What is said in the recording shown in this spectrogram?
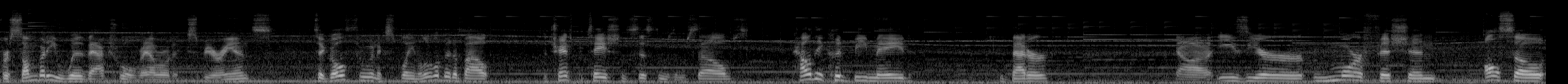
for somebody with actual railroad experience to go through and explain a little bit about the transportation systems themselves, how they could be made better, uh, easier, more efficient. Also,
